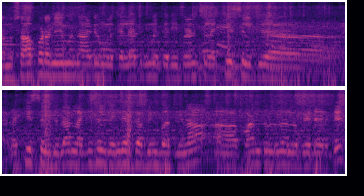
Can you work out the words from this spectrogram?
நம்ம ஷாப்போட நேம் வந்து ஆடி உங்களுக்கு எல்லாத்துக்குமே தெரியும். Friends lucky silk lucky silk தான். லக்கி சில்க் எங்கே இருக்குது அப்படின்னு பார்த்தீங்கன்னா கோயம்புத்தூர் தான் லொக்கேட்டாக இருக்குது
